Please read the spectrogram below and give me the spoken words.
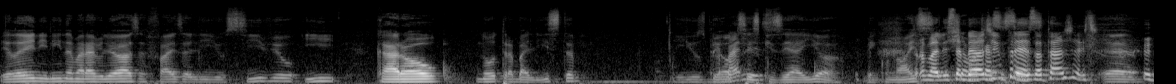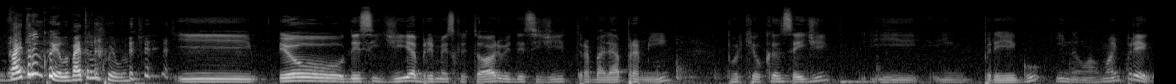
Elaine, linda, maravilhosa, faz ali o civil. E Carol no trabalhista. E os B.O. que vocês quiserem aí, ó, vem com nós. Trabalhista é B.O. de empresa, tá, gente? É. Vai tranquilo, vai tranquilo. E eu decidi abrir meu escritório e decidi trabalhar para mim, porque eu cansei de ir em emprego e não arrumar emprego,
